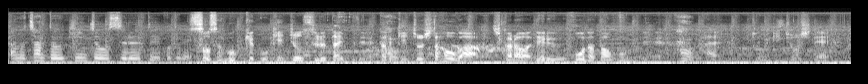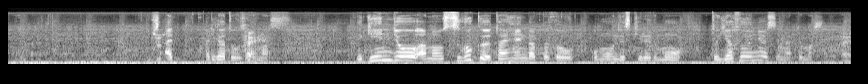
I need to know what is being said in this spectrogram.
あのちゃんと緊張するということで。そうですね僕結構緊張するタイプでただ緊張した方が力は出る方だとは思うんで、はい、はい、ちょっと緊張して、あありがとうございます、で減量あのすごく大変だったと思うんですけれどもとヤフーニュースになってましたね、はい、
